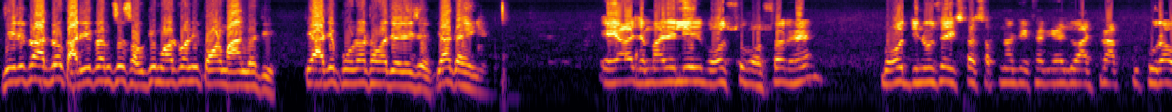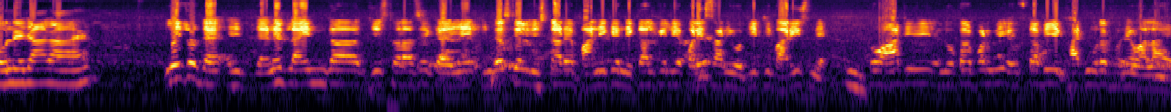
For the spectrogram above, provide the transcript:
જે રીતનો આજનો કાર્યક્રમ છે સૌથી મહત્વની ત્રણ માંગ હતી કે આજે પૂર્ણ થવા જઈ રહી છે ક્યાં કહેંગે ये आज हमारे लिए बहुत शुभ अवसर है बहुत दिनों से इसका सपना देखा गया है जो आज प्राप्त पूरा होने जा रहा है ये जो ड्रेनेज लाइन का जिस तरह से क्या ये इंडस्ट्रियल विस्तार है पानी के निकाल के लिए परेशानी होती थी बारिश में तो आज ये लोकार्पण भी उसका भी खातमुहूर्त होने वाला है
